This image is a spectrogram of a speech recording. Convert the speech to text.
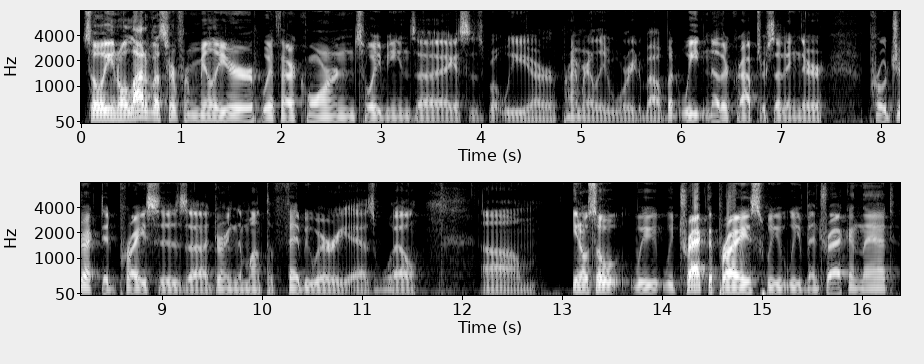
so you know, a lot of us are familiar with our corn, soybeans. Uh, I guess is what we are primarily worried about. But wheat and other crops are setting their projected prices uh, during the month of February as well. Um, you know, so we, we track the price. We we've been tracking that.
